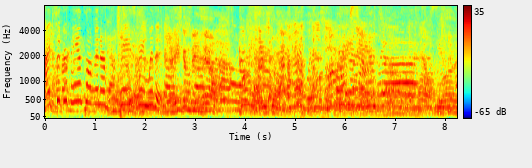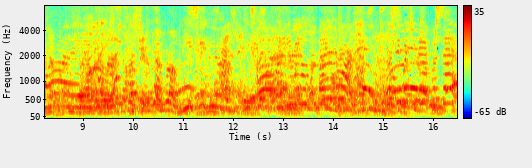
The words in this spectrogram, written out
I took her pants off and her case came with it. Yeah, He's gonna need help. He's gone. Where's she come from? He's in your eyes. He's Let's see what you got in your sack.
